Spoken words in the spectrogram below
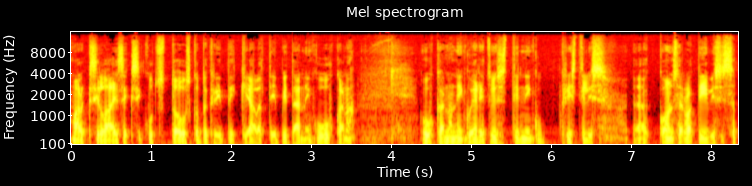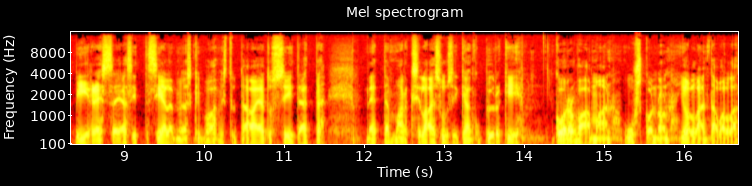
marksilaiseksi kutsuttua uskontokritiikkiä alettiin pitää niin kuin uhkana, uhkana niin kuin erityisesti niin kuin kristillis konservatiivisissa piireissä ja sitten siellä myöskin vahvistui tämä ajatus siitä, että, että marksilaisuus ikään kuin pyrkii korvaamaan uskonnon jollain tavalla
